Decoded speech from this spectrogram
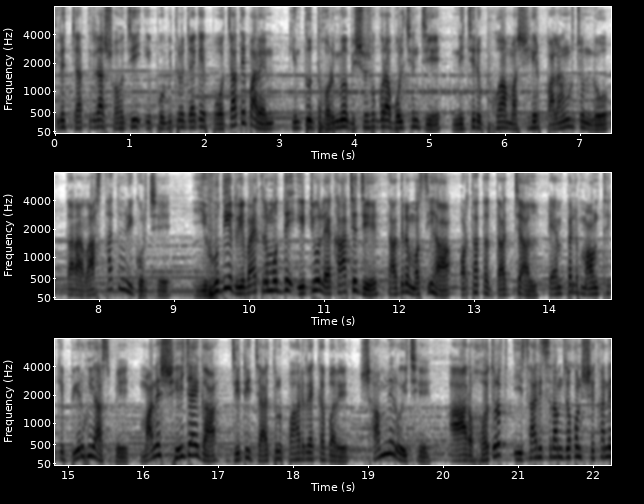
তীর্থযাত্রীরা সহজেই এই পবিত্র জায়গায় পৌঁছাতে পারেন। কিন্তু ধর্মীয় বিশেষজ্ঞরা বলছেন যে নিজের ভুয়া মাসিহের পালানোর জন্য তারা রাস্তা তৈরি করছে। ইহুদি রেবায়তের মধ্যে এটিও লেখা আছে যে তাদের মাসিহা, অর্থাৎ দাজ্জাল, টেম্পেল মাউন্ট থেকে বের হয়ে আসবে। মানে সেই জায়গা যেটি জায়তুন পাহাড়ের একেবারে সামনে রয়েছে। আর হজরত ঈসা আল ইসলাম যখন সেখানে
